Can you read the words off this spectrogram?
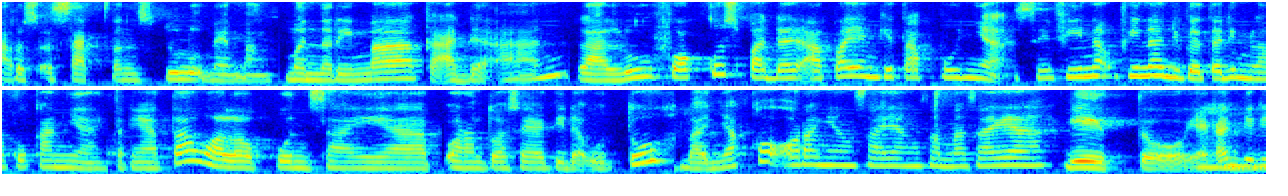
harus acceptance dulu memang menerima keadaan, lalu fokus pada apa yang kita punya. Si Vina, Vina juga tadi melakukannya. Ternyata walaupun saya orang tua saya tidak utuh, banyak kok orang yang sayang sama saya gitu ya kan. Hmm. Jadi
